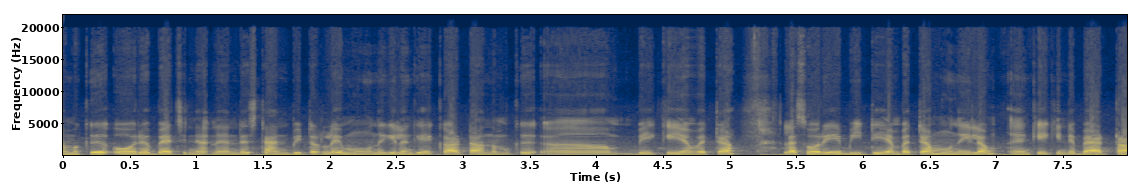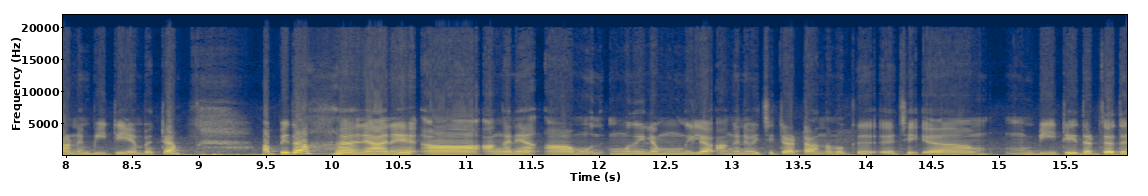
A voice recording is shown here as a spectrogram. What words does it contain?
നമുക്ക് ഓരോ ബാച്ചിന് എന്റെ സ്റ്റാൻഡ് ബീറ്ററിൽ മൂന്ന് കിലോ കേക്ക് ആട്ടാം നമുക്ക് ബേക്ക് ചെയ്യാൻ പറ്റാം. അല്ല സോറി ബീറ്റ് ചെയ്യാൻ പറ്റാം. മൂന്ന് കിലോ കേക്കിന്റെ ബാറ്ററാണ് ബീറ്റ് ചെയ്യാൻ പറ്റാം. അപ്പോൾ ഇതാ ഞാൻ അങ്ങനെ മൂന്നില മൂന്നില അങ്ങനെ വെച്ചിട്ടാട്ടോ നമുക്ക് ബീറ്റ് ചെയ്തെടുത്തത്.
